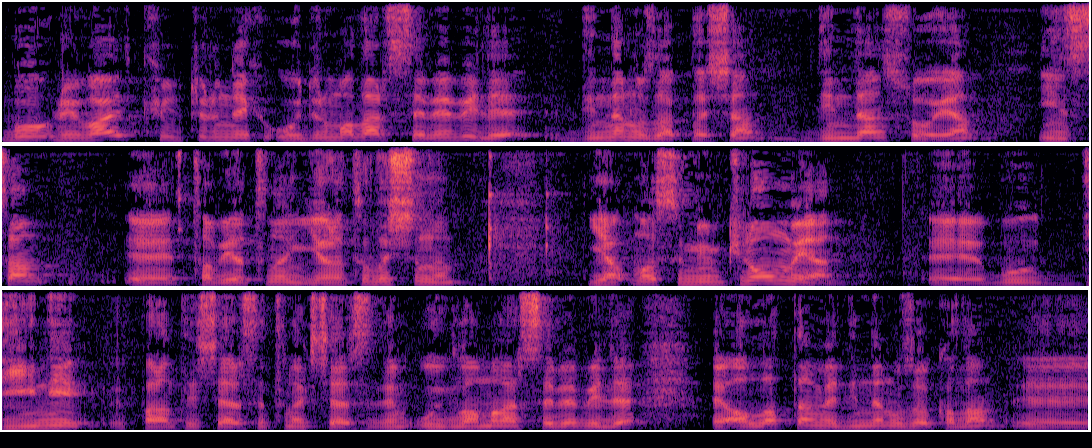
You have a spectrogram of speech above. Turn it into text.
bu rivayet kültüründeki uydurmalar sebebiyle dinden uzaklaşan, dinden soğuyan, insan e, tabiatının, yaratılışının yapması mümkün olmayan e, bu dini parantez içerisinde tırnak içerisinde uygulamalar sebebiyle e, Allah'tan ve dinden uzak kalan e,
